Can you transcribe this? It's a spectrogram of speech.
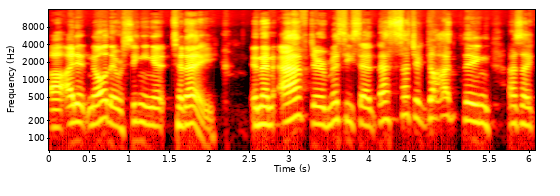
uh, I didn't know they were singing it today. And then after Missy said, That's such a God thing, I was like,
